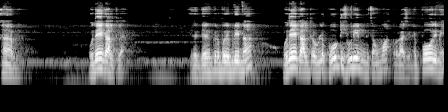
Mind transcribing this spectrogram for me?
அப்படி. உதய காலத்தில் இது ஜெயிக்கிற போது எப்படின்னா உதய காலத்தில் உள்ள கோட்டி சூரியனுக்கு சமமாக பிரகாசிக்கணும் எப்போதுமே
